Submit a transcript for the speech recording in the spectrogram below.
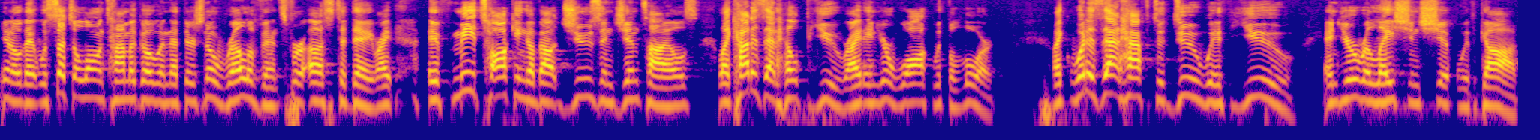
you know, that was such a long time ago and that there's no relevance for us today, right? If me talking about Jews and Gentiles, like, how does that help you, right, in your walk with the Lord? Like, what does that have to do with you and your relationship with God?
